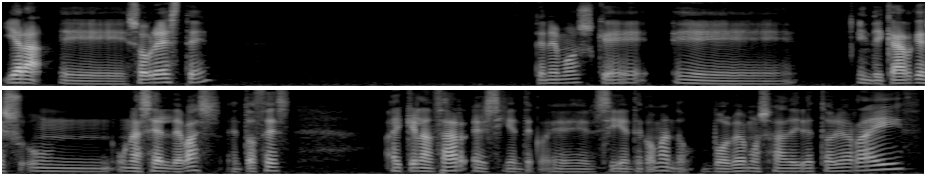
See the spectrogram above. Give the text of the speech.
Y ahora, eh, sobre este, tenemos que eh, indicar que es una shell de bash. Entonces, hay que lanzar el siguiente, el siguiente comando. Volvemos al directorio raíz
